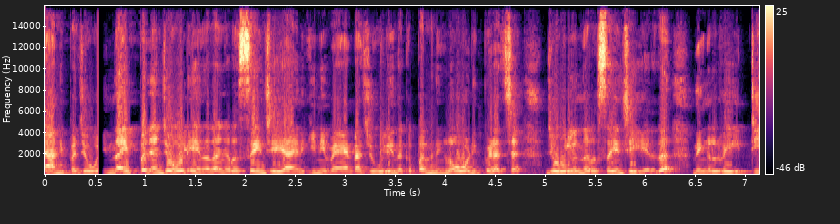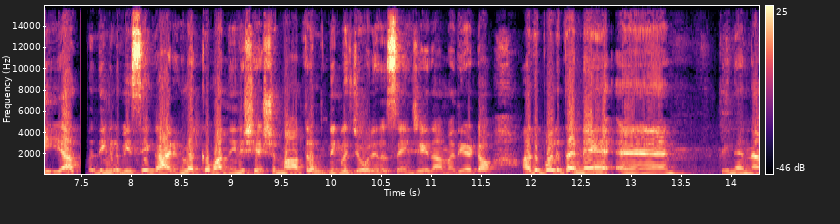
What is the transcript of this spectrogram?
ഞാൻ ഇപ്പൊ ജോലി ഇന്ന ഇപ്പൊ ഞാൻ ജോലി ചെയ്യുന്നത് അങ്ങ് റിസൈൻ ചെയ്യാം. എനിക്ക് ഇനി വേണ്ട ജോലി എന്നൊക്കെ പറഞ്ഞ് നിങ്ങൾ ഓടിപ്പിടച്ച് ജോലി ഒന്ന് റിസൈൻ ചെയ്യരുത്. നിങ്ങൾ വെയിറ്റ് ചെയ്യുക. അപ്പൊ നിങ്ങൾ വിസയും കാര്യങ്ങളൊക്കെ വന്നതിന് ശേഷം മാത്രം നിങ്ങൾ ജോലി റിസൈൻ ചെയ്താൽ മതി കേട്ടോ. അതുപോലെ തന്നെ പിന്നെ പിന്നെന്നാ?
